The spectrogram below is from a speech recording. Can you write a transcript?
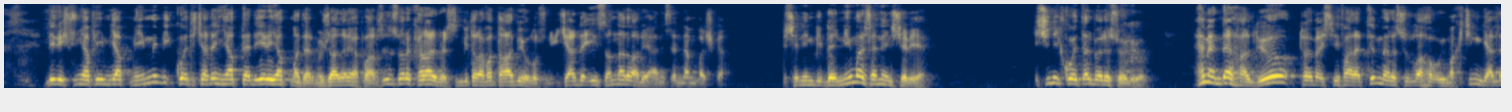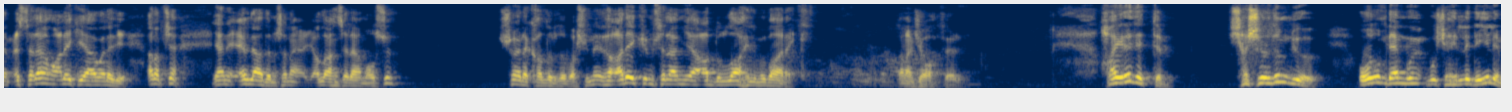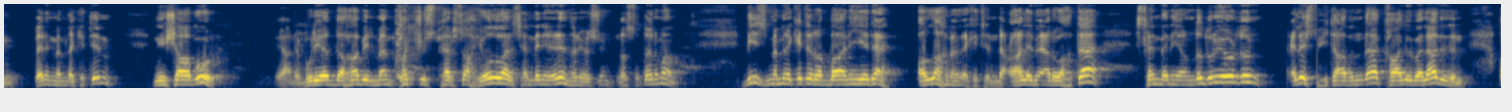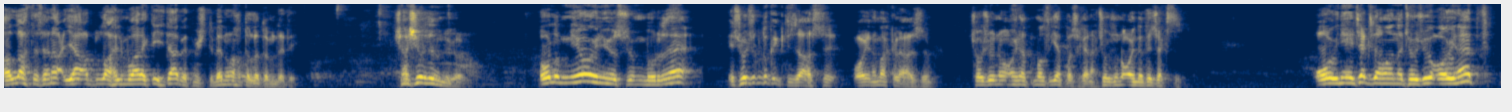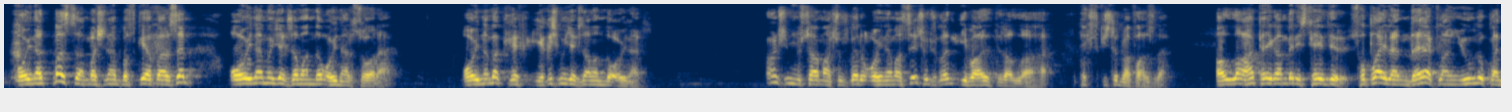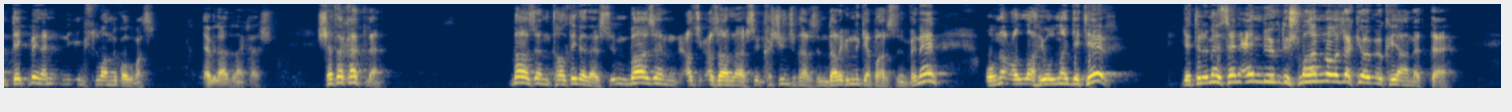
Bir işini yapayım yapmayayım mı bir kuvvet içeriden yap der diğeri yapma der. Mücadele yaparsın sonra karar versin bir tarafa tabi olursun. İçeride insanlar var yani senden başka. Senin bir benliğin var senden içeriye. İçindeki kuvvetler böyle söylüyor. Hemen derhal diyor tövbe istiğfar ettim ve Resulullah'a uymak için geldim. Esselamu aleyke ya veledi. Arapça yani evladım sana Allah'ın selamı olsun. Şöyle kaldırdı başını aleyküm selam ya Abdullahil mübarek. Bana cevap verdi. Hayret ettim. Şaşırdım diyor. Oğlum ben bu, bu şehirli değilim. Benim memleketim Nişabur. Yani buraya daha bilmem kaç yüz fersah yol var. Sen beni nereden tanıyorsun? Nasıl tanımam? Biz memleketi Rabbaniye'de, Allah memleketinde, alemi ervahta sen benim yanımda duruyordun. Eleş hitabında kalübela dedin. Allah da sana ya Abdullah el-Mübarek de hitap etmişti. Ben onu hatırladım dedi. Şaşırdın diyor. Oğlum niye oynuyorsun burada? E çocukluk iktizası oynamak lazım. Çocuğunu oynatması yapması kadar. Çocuğunu oynatacaksın. Oynayacak zamanda çocuğu oynat. Oynatmazsan başına baskı yaparsan oynamayacak zamanda oynar sonra. Oynamak yakışmayacak zamanda oynar. Onun için Müslüman çocukların oynaması çocukların ibadettir Allah'a. Pek sıkıştırma fazla. Allah'a peygamberi sevdir. Sopayla, dayakla, yumrukla, tekmeyle Müslümanlık olmaz. Evladına karşı. Şefakatle. Bazen taltif edersin, bazen azıcık azarlarsın, kaşınçılarsın, dargınlık yaparsın falan. Onu Allah yoluna getir. Getirmezsen en büyük düşmanın olacak yevmi kıyamette.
